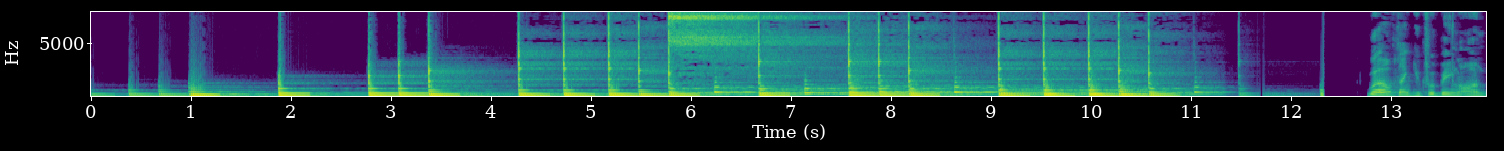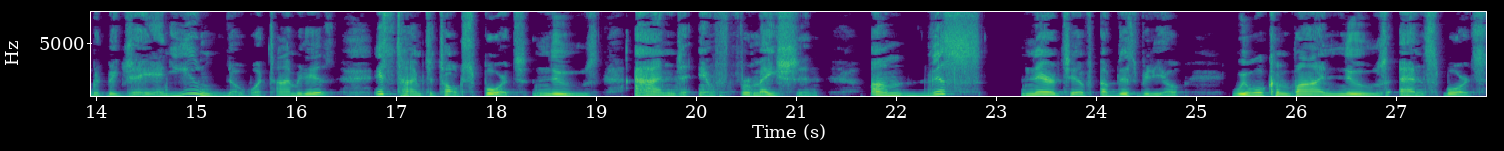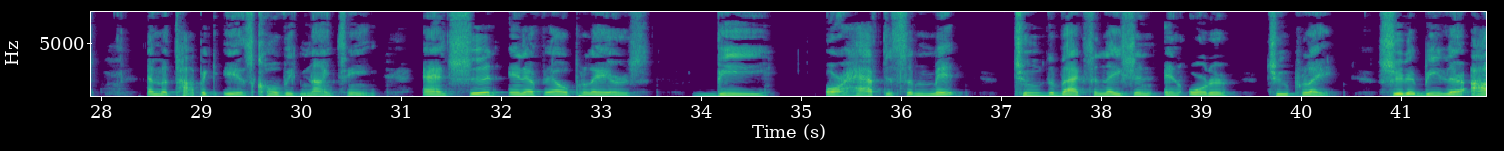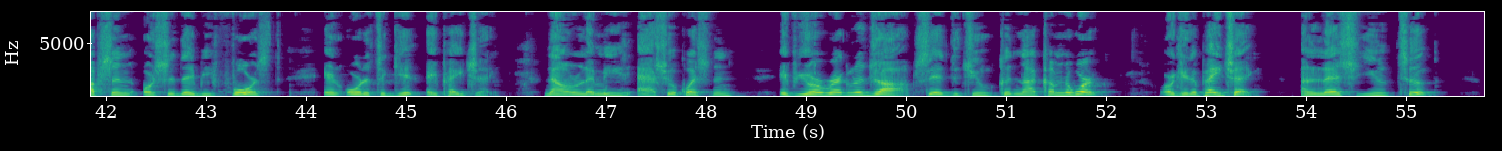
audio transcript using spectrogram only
Well, thank you for being on with Big J, and you know what time it is. It's time to talk sports, news, and information. Um, this narrative of this video, we will combine news and sports, and the topic is COVID 19. And should NFL players be or have to submit to the vaccination in order to play? Should it be their option or should they be forced in order to get a paycheck? Now, let me ask you a question. If your regular job said that you could not come to work or get a paycheck unless you took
